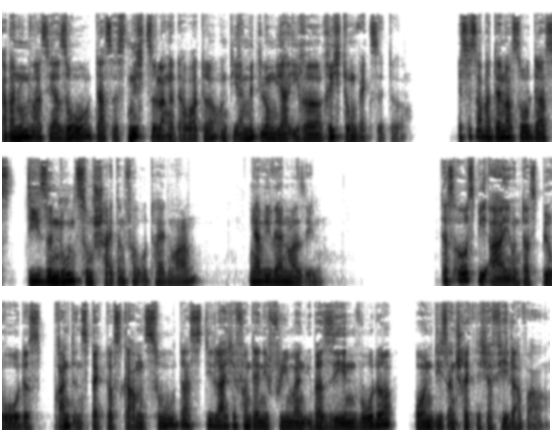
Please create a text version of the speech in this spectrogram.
Aber nun war es ja so, dass es nicht so lange dauerte und die Ermittlung ja ihre Richtung wechselte. Ist es aber dennoch so, dass diese nun zum Scheitern verurteilt waren? Ja, wir werden mal sehen. Das OSBI und das Büro des Brandinspektors gaben zu, dass die Leiche von Danny Freeman übersehen wurde und dies ein schrecklicher Fehler war.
